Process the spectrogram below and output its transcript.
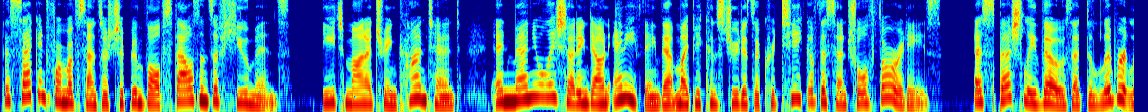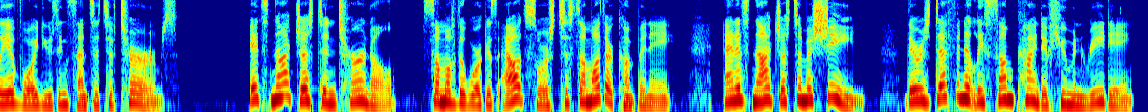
The second form of censorship involves thousands of humans, each monitoring content and manually shutting down anything that might be construed as a critique of the central authorities, especially those that deliberately avoid using sensitive terms. It's not just internal, some of the work is outsourced to some other company. And it's not just a machine. There is definitely some kind of human reading,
